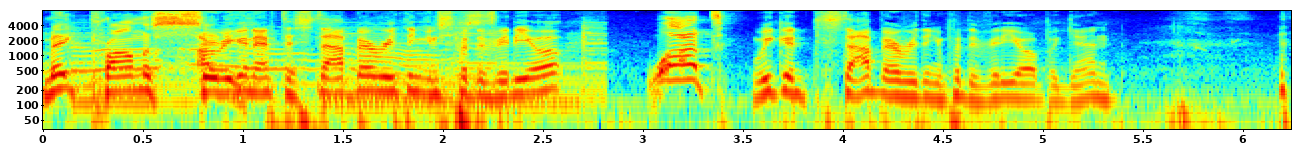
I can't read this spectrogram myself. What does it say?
Make Promise City. Are we going to have to stop everything and put the video up? What? We could stop everything and put the video up again.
